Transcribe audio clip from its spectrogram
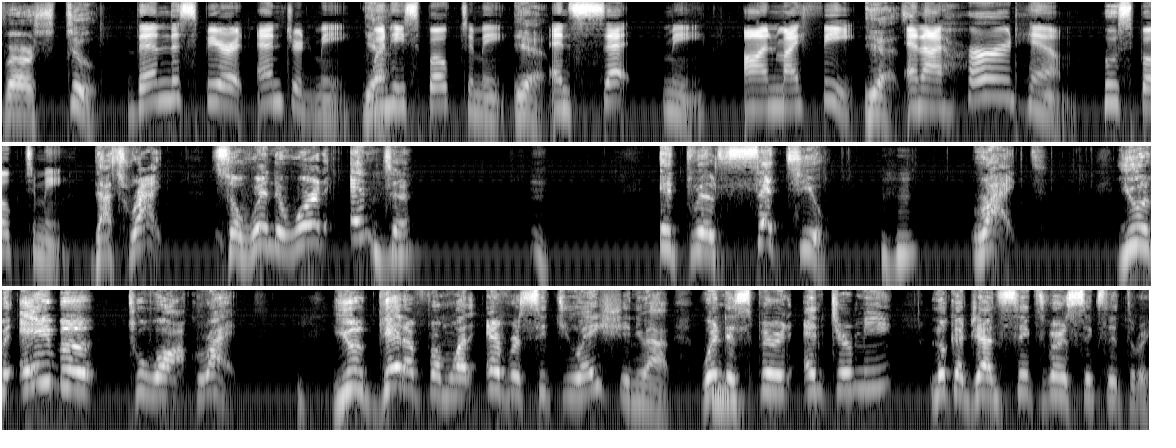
verse 2. Then the Spirit entered me yeah. when he spoke to me yeah. and set me on my feet. Yes. And I heard him who spoke to me. That's right. So when the word enter, mm-hmm. it will set you mm-hmm. right. You'll be able to walk right. You'll get up from whatever situation you have. When mm-hmm. the Spirit enter me, look at John 6, verse 63.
